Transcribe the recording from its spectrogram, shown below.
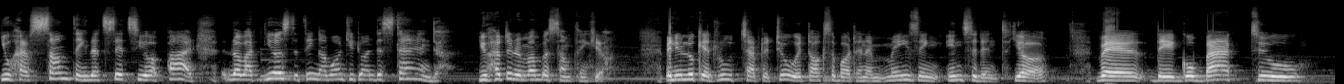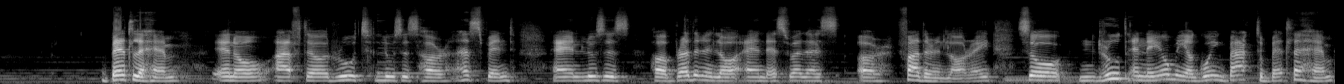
You have something that sets you apart. But here's the thing I want you to understand. You have to remember something here. When you look at Ruth chapter 2, it talks about an amazing incident here where they go back to Bethlehem, you know, after Ruth loses her husband and loses her brother in law and as well as her father in law, right? So Ruth and Naomi are going back to Bethlehem.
